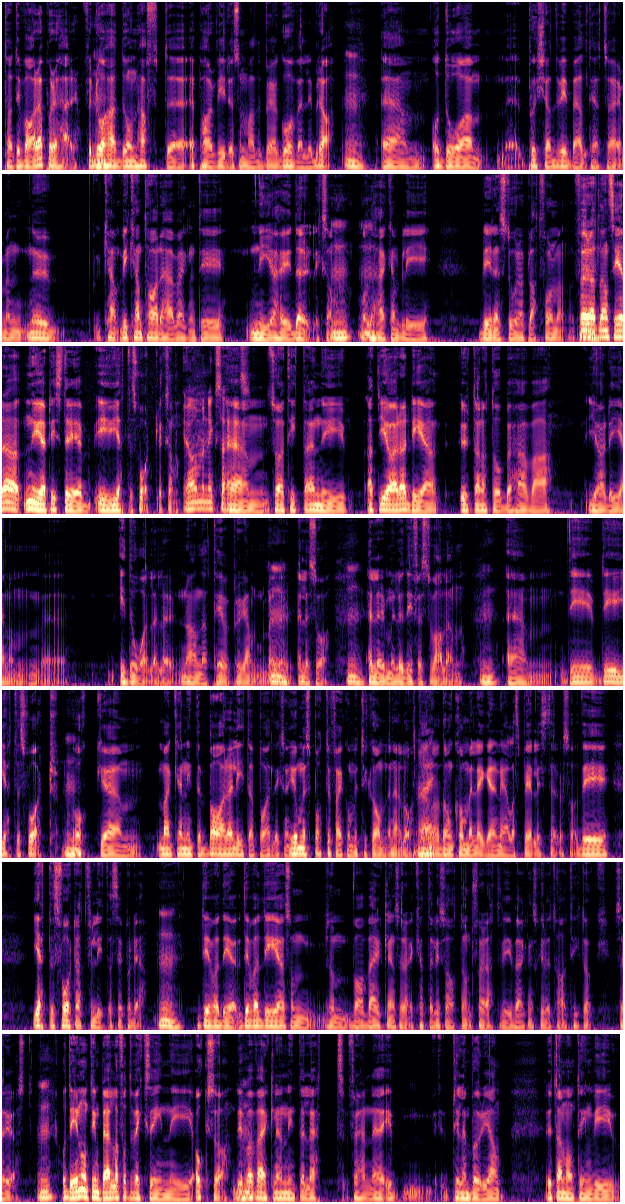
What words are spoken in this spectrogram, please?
ta tillvara på det här. För då Mm. hade hon haft eh, ett par videos som hade börjat gå väldigt bra. Mm. Ehm, och då eh, pushade vi Bell till att så här, men nu kan vi kan ta det här verkligen till nya höjder liksom. Mm, Och mm. det här kan bli, bli den stora plattformen. För Mm. att lansera nya artister är, är ju jättesvårt liksom. Ja men exakt. Ehm, så att hitta en ny, att göra det utan att då behöva göra det genom eh, Idol eller något annat tv-program Mm. eller, eller så. Mm. Eller Melodifestivalen. Mm. Ehm, det, det är jättesvårt Mm. och ehm, man kan inte bara lita på att liksom, jo men Spotify kommer tycka om den här låten Nej. och de kommer lägga den i alla spellistor och så. Det är jättesvårt att förlita sig på det. Mm. Det var det, det, var det som, som var verkligen sådär katalysatorn för att vi verkligen skulle ta TikTok seriöst. Mm. Och det är någonting Bella fått växa in i också. Det var Mm. verkligen inte lätt för henne i, till en början. Utan någonting vi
